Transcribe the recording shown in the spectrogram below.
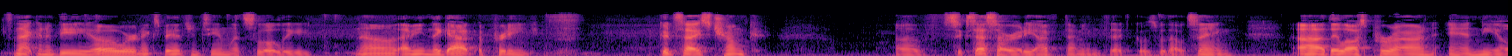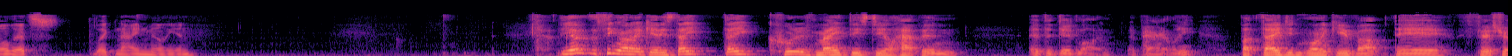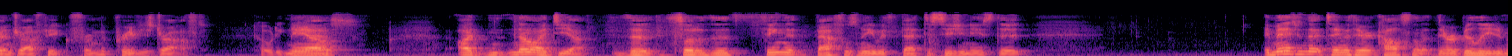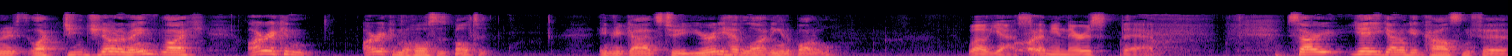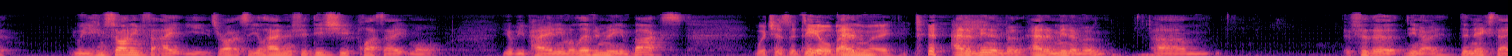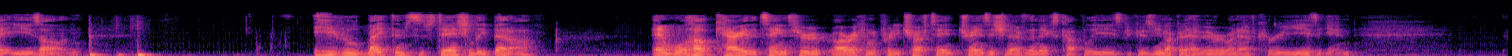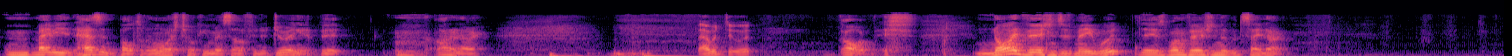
It's not going to be, oh, we're an expansion team. Let's slowly. No, I mean they got a pretty good sized chunk of success already. I've, I mean, that goes without saying. Uh, they lost Perron and Neal. That's like nine million. The other thing I don't get is they they could have made this deal happen at the deadline, apparently, but they didn't want to give up their first round draft pick from the previous draft. Cody Now- Gass. I no idea. The sort of the thing that baffles me with that decision is that imagine that team with Erik Karlsson on it, their ability to move. Like, do you, do you know what I mean? Like, I reckon, I reckon the horse is bolted. In regards to, you already had lightning in a bottle, Well, yes. I mean, there is that. so yeah, you go and get Karlsson for. Well, you can sign him for eight years, right? So you'll have him for this year plus eight more. You'll be paying him eleven million bucks. Which is a deal, by the Adam- way. at a minimum, at a minimum, um, for the you know the next eight years on, he will make them substantially better, and will help carry the team through. I reckon a pretty tough t- transition over the next couple of years because you're not going to have everyone have career years again. Maybe it hasn't bolted. I'm almost talking myself into doing it, but I don't know. That would do it. Oh, nine versions of me would. There's one version that would say no.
